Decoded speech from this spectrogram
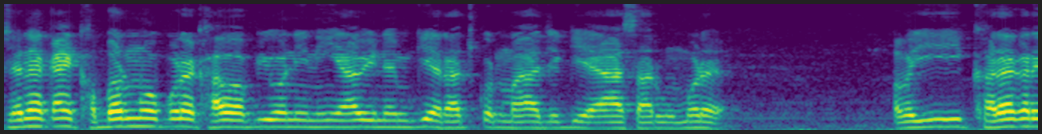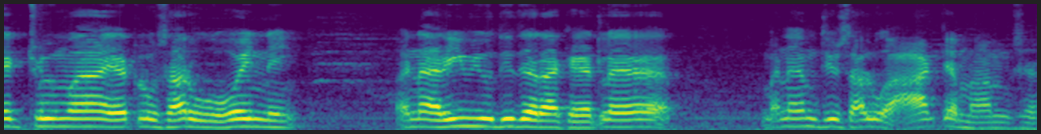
જેને કાંઈ ખબર ન પડે, ખાવા પીવાની નહીં આવીને એમ કહે, રાજકોટમાં આ જગ્યાએ આ સારું મળે. હવે એ ખરેખર એકચ્યુઅલમાં એટલું સારું હોય નહીં. અને રિવ્યૂ દીધે રાખે, એટલે મને એમ થયું, સાલું, આ કેમ આમ છે?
